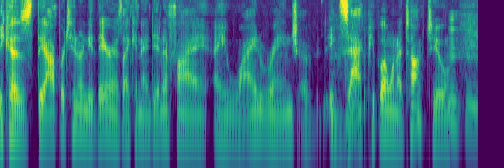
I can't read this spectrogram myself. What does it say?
Because the opportunity there is I can identify a wide range of exact people I want to talk to. hmm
